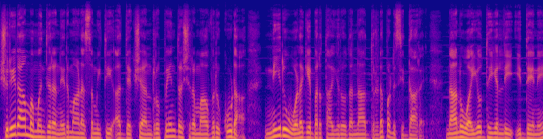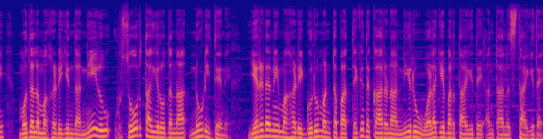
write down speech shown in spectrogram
ಶ್ರೀರಾಮ ಮಂದಿರ ನಿರ್ಮಾಣ ಸಮಿತಿ ಅಧ್ಯಕ್ಷ ನೃಪೇಂದ್ರ ಶರ್ಮಾ ಅವರು ಕೂಡ ನೀರು ಒಳಗೆ ಬರ್ತಾ ಇರೋದನ್ನ ದೃಢಪಡಿಸಿದ್ದಾರೆ. ನಾನು ಅಯೋಧ್ಯೆಯಲ್ಲಿ ಇದ್ದೇನೆ. ಮೊದಲ ಮಹಡಿಯಿಂದ ನೀರು ಸೋರ್ತಾ ಇರೋದನ್ನ ನೋಡಿದ್ದೇನೆ. ಎರಡನೇ ಮಹಡಿ ಗುರುಮಂಟಪ ತೆಗೆದ ಕಾರಣ ನೀರು ಒಳಗೆ ಬರ್ತಾ ಇದೆ ಅಂತ ಅನಿಸ್ತಾ ಇದೆ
